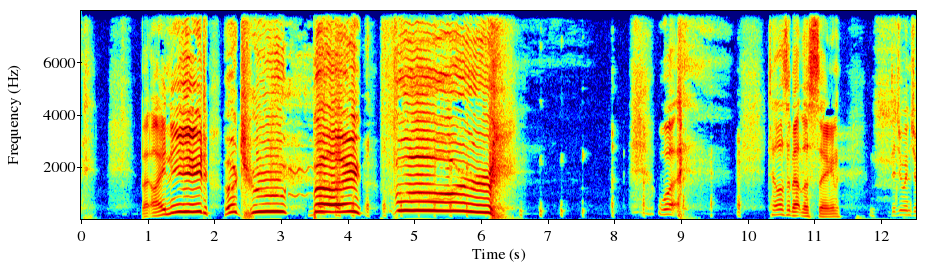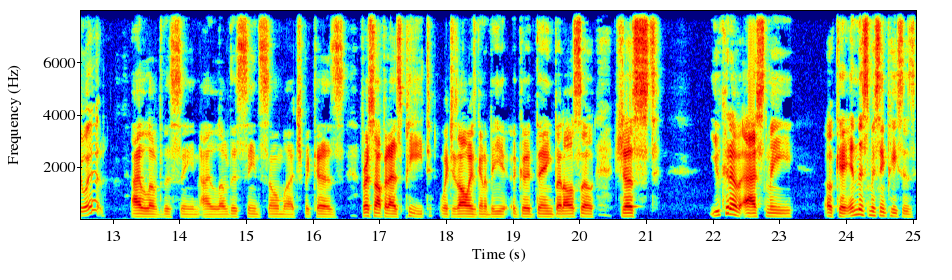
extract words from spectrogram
but I need a two by four. what? Tell us about this scene. Did you enjoy it? I loved this scene. I love this scene so much because first off, it has Pete, which is always going to be a good thing, but also just you could have asked me, okay, in this missing pieces,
